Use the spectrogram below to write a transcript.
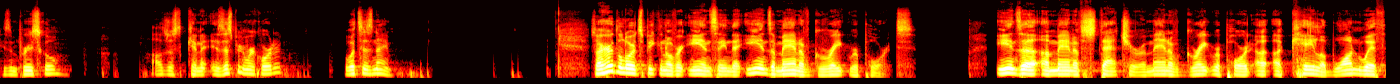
He's in preschool. I'll just can. Is this being recorded? What's his name? So I heard the Lord speaking over Ian, saying that Ian's a man of great report. Ian's a, a, man of stature, a man of great report, a, a Caleb, one with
